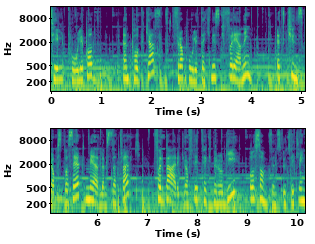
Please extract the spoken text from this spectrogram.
til Polipod, en podkast fra Politeknisk forening. Et kunnskapsbasert medlemsnettverk for bærekraftig teknologi og samfunnsutvikling.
